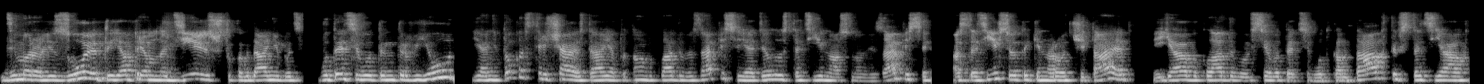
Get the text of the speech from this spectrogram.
деморализует, и я прям надеюсь, что когда-нибудь вот эти вот интервью, я не только встречаюсь, да, я потом выкладываю записи, я делаю статьи на основе записи, а статьи все-таки народ читает, и я выкладываю все вот эти вот контакты в статьях,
